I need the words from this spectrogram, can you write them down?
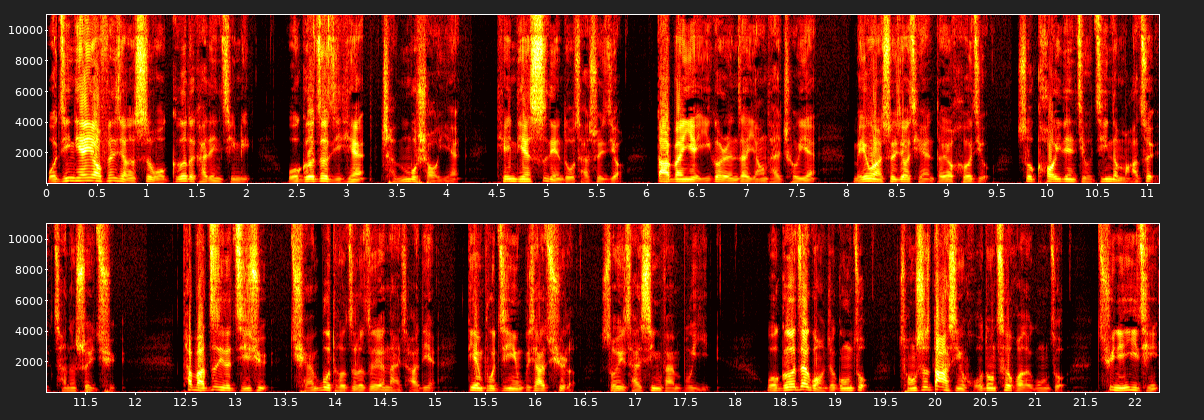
我今天要分享的是我哥的开店经历。我哥这几天沉默少言，天天四点多才睡觉，大半夜一个人在阳台抽烟，每晚睡觉前都要喝酒，说靠一点酒精的麻醉才能睡去。他把自己的积蓄全部投资了这家奶茶店。”店铺经营不下去了，所以才心烦不已。我哥在广州工作，从事大型活动策划的工作。去年疫情，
